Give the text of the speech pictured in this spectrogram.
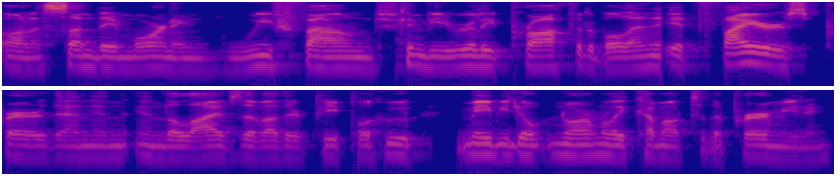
on a sunday morning we found can be really profitable and it fires prayer then in, in the lives of other people who maybe don't normally come out to the prayer meeting.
